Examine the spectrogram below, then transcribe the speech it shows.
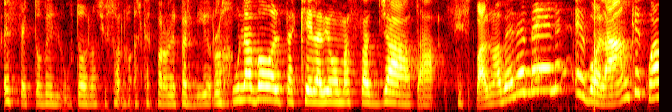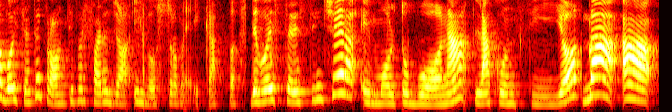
effetto velluto non ci sono altre parole per dirlo. Una volta che l'abbiamo massaggiata massaggiata si spalma bene bene e voilà anche qua voi siete pronti per fare già il vostro make up devo essere sincera è molto buona la consiglio ma ha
